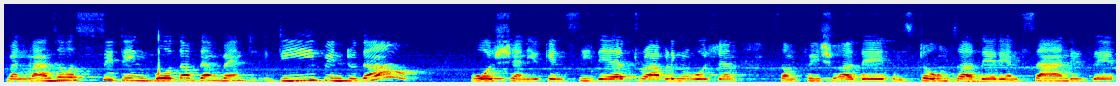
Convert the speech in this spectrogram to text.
when Manza was sitting, both of them went deep into the ocean. You can see they are traveling in ocean. Some fish are there, some stones are there and sand is there.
